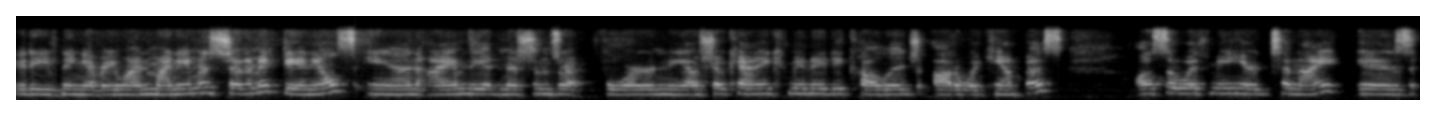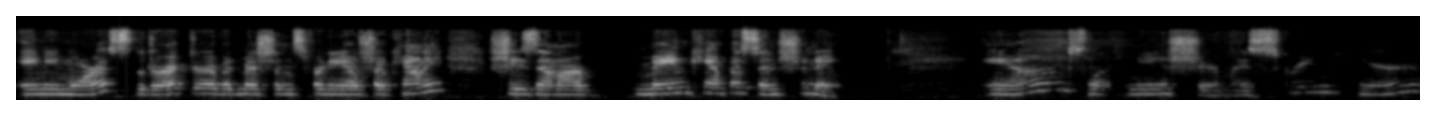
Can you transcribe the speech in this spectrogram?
Good evening, everyone. My name is Jenna McDaniels, and I am the admissions rep for Neosho County Community College Ottawa campus. Also with me here tonight is Amy Morris, the Director of Admissions for Neosho County. She's in our main campus in Chanute. And let me share my screen here.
